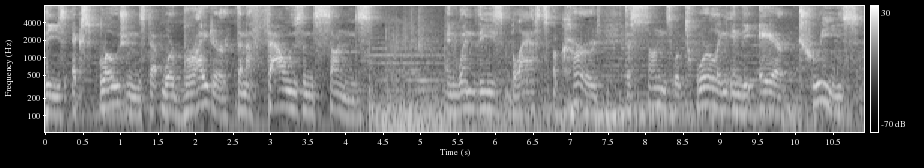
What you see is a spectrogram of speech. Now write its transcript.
these explosions that were brighter than a thousand suns. And when these blasts occurred, the suns were twirling in the air. Trees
